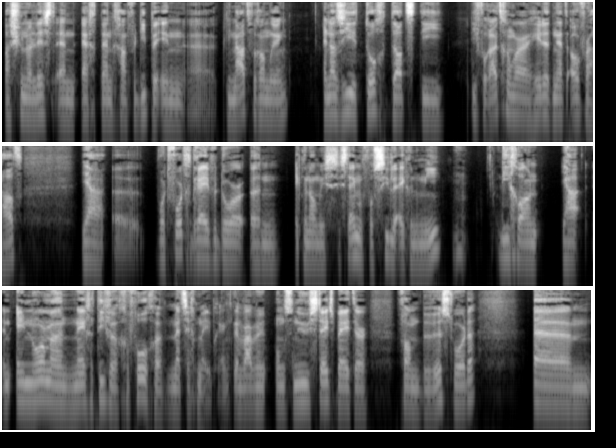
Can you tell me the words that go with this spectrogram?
als journalist en echt ben gaan verdiepen in uh, klimaatverandering. En dan zie je toch dat die, die vooruitgang waar Hidde het net over had, ja, uh, wordt voortgedreven door een economisch systeem, een fossiele economie, die gewoon ja, een enorme negatieve gevolgen met zich meebrengt. En waar we ons nu steeds beter van bewust worden. Um,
